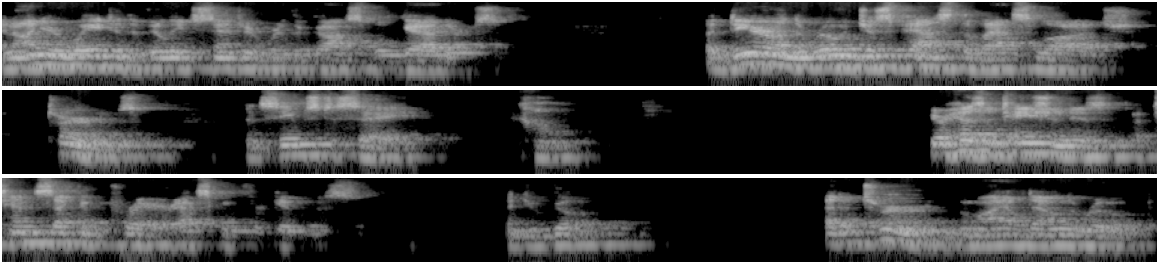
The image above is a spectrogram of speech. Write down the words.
And on your way to the village center where the gospel gathers, a deer on the road just past the last lodge turns and seems to say, Come. Your hesitation is a 10 second prayer asking forgiveness, and you go. At a turn a mile down the road,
